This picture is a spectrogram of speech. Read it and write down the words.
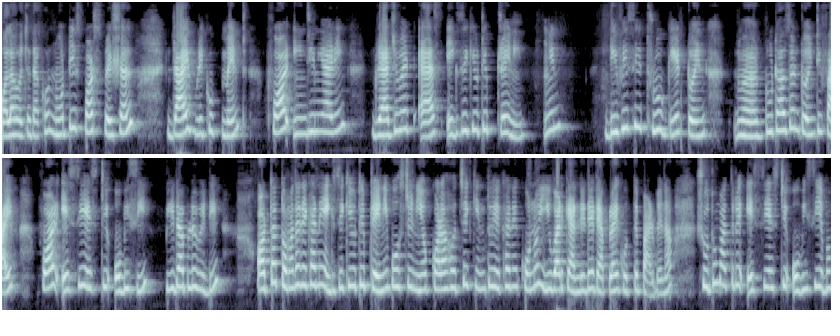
বলা হয়েছে দেখো notice for special drive recruitment for engineering graduate as executive training in DVC through GATE twenty two thousand twenty five for SC ST OBC PWBD অর্থাৎ তোমাদের এখানে এক্সিকিউটিভ ট্রেনি পোস্টে নিয়োগ করা হচ্ছে, কিন্তু এখানে কোনো ইউআর ক্যান্ডিডেট অ্যাপ্লাই করতে পারবে না। শুধুমাত্র এসসি এসটি ওবিসি এবং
